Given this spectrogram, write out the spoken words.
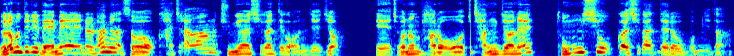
여러분들이 매매를 하면서 가장 중요한 시간대가 언제죠? 예, 저는 바로 장전의 동시호가 시간대라고 봅니다.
